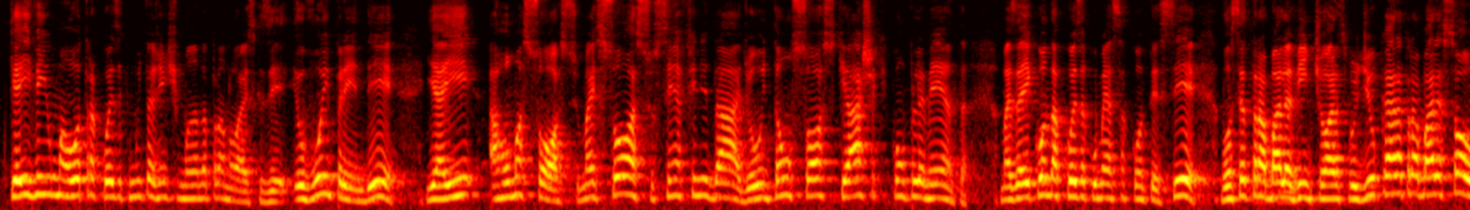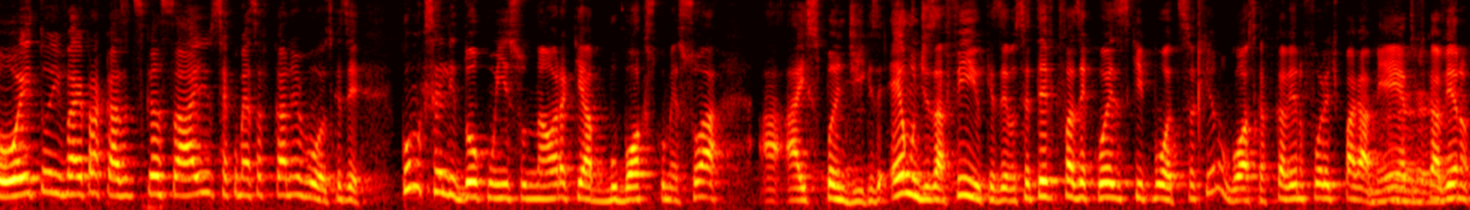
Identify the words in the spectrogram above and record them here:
porque aí vem uma outra coisa que muita gente manda para nós, quer dizer, eu vou empreender e aí arruma sócio, mas sócio sem afinidade, ou então sócio que acha que complementa, mas aí quando a coisa começa a acontecer, você trabalha 20 horas por dia, o cara trabalha só 8 e vai para casa descansar e você começa a ficar nervoso, quer dizer, como que você lidou com isso na hora que a Bubox começou a a, a, expandir. Quer dizer, é um desafio, quer dizer, você teve que fazer coisas que, pô, isso aqui eu não gosto, ficar vendo folha de pagamento, ficar vendo.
